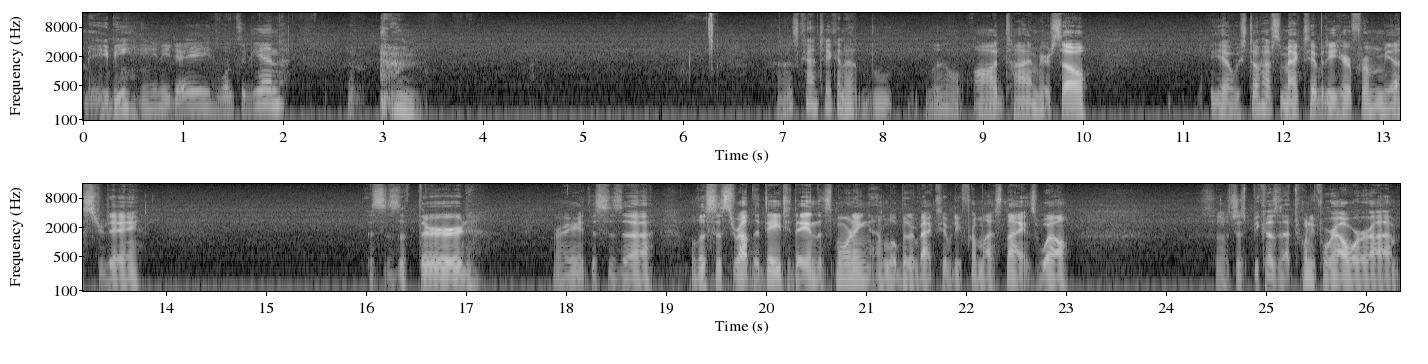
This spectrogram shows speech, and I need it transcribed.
Maybe any day once again. it's kind of taking a little odd time here. So, yeah, we still have some activity here from yesterday. This is the third, right? This is a uh, well, this is throughout the day today and this morning, and a little bit of activity from last night as well. So it's just because of that 24-hour uh, um,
